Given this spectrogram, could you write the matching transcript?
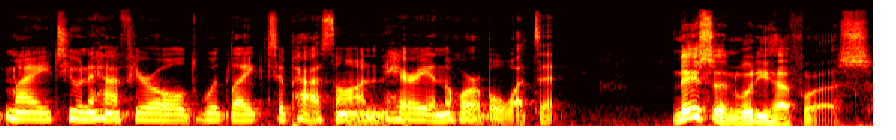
my two and a half year old would like to pass on Harry and the Horrible What's It. Neysun, what do you have for us?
